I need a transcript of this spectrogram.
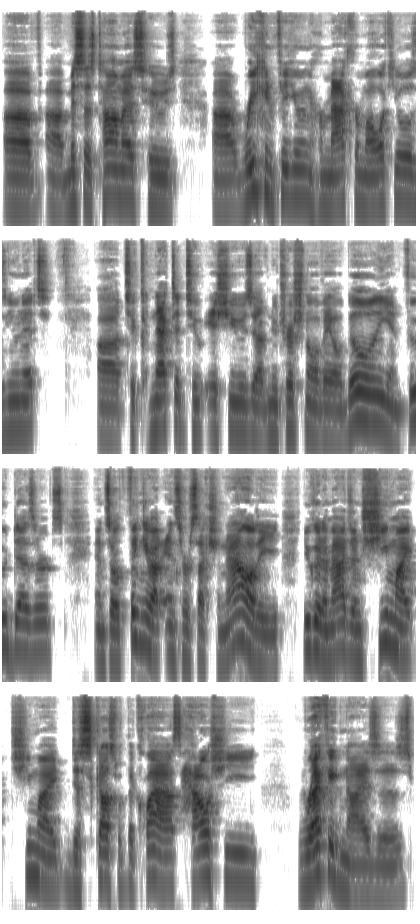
of uh, Mrs. Thomas, who's uh, reconfiguring her macromolecules unit uh, to connect it to issues of nutritional availability and food deserts. And so, thinking about intersectionality, you could imagine she might she might discuss with the class how she recognizes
